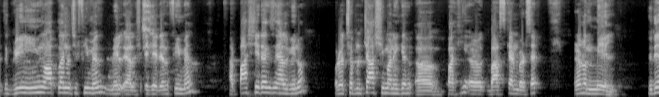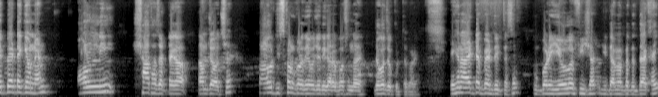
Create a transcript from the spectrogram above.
এতে গ্রিন ইউনিং আপলাইন হচ্ছে ফিমেল মেল এই ফিমেল আর পাশে এটা হচ্ছে অ্যালবিনো ওটা হচ্ছে আপনার চাষি মানিকের পাখি বাস ক্যানভার সেট এটা হলো মেল যদি এই পেয়ারটা কেউ নেন অনলি সাত হাজার টাকা দাম চাওয়া হচ্ছে। তাও ডিসকাউন্ট করে দেবো যদি কারও পছন্দ হয়, যোগাযোগ করতে পারে। এখানে আরেকটা পেয়ার দেখতেছেন, উপরে ইয়েলো ফিশার যদি আমি আপনাদের দেখাই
